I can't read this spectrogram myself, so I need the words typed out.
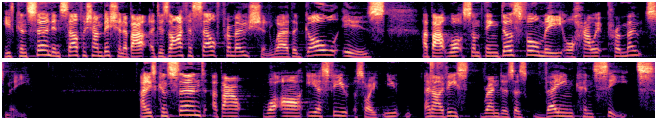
He's concerned in selfish ambition about a desire for self promotion, where the goal is about what something does for me or how it promotes me. And he's concerned about what our ESV, sorry, NIV renders as vain conceit,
